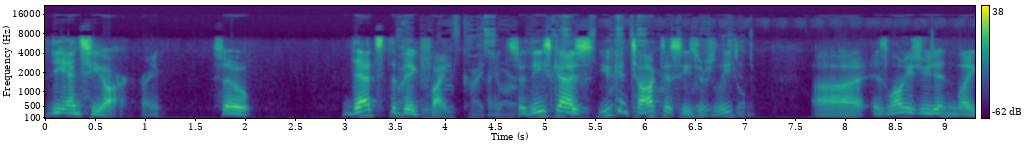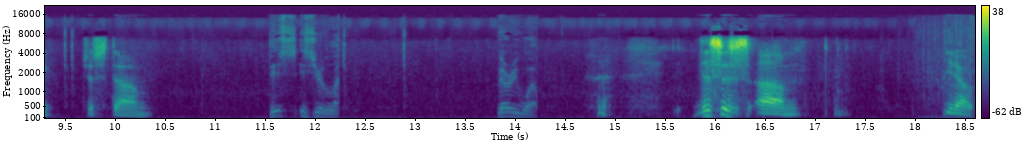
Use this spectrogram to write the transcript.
the NCR, right? So that's the big fight. Right? So these guys, you can talk to Caesar's Legion, uh, as long as you didn't like just. Um, this is your life. Very well. This is, um, you know,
